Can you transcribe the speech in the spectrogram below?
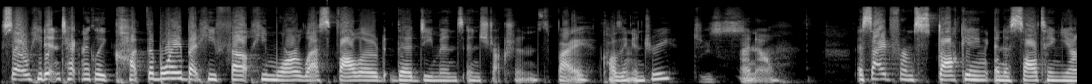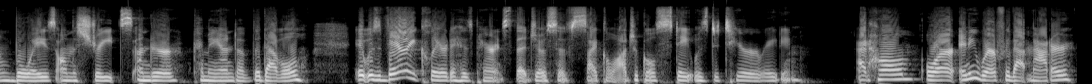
So he didn't technically cut the boy, but he felt he more or less followed the demon's instructions by causing injury. Jesus. I know. Aside from stalking and assaulting young boys on the streets under command of the devil, it was very clear to his parents that Joseph's psychological state was deteriorating. At home, or anywhere for that matter,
